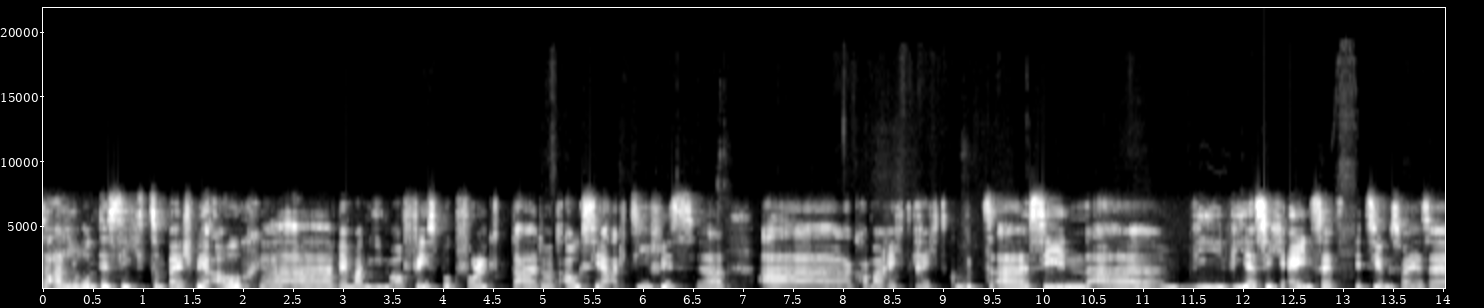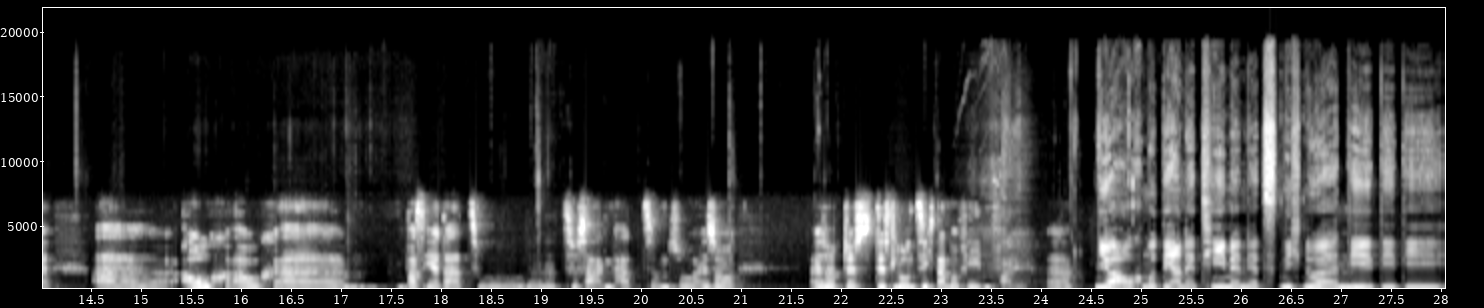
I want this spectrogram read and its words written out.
da lohnt es sich zum Beispiel auch, ja, äh, wenn man ihm auf Facebook folgt, da er dort auch sehr aktiv ist, ja, äh, kann man recht, recht gut äh, sehen, äh, wie, wie er sich einsetzt, beziehungsweise äh, auch, auch äh, was er dazu zu sagen hat und so. Also, also das, das lohnt sich dann auf jeden Fall. Ja, ja auch moderne Themen, jetzt nicht nur mhm. die, die, die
